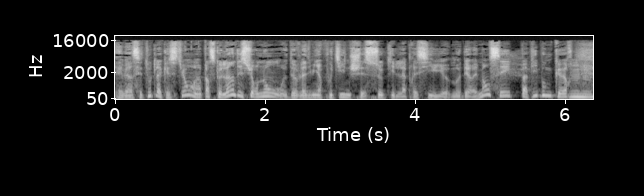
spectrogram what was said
Eh bien, c'est toute la question, hein, parce que l'un des surnoms de Vladimir Poutine chez ceux qui l'apprécient modérément, c'est Papy Bunker. Mhm.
